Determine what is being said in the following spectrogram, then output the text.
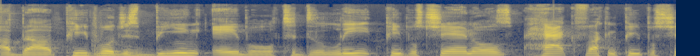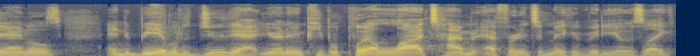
about people just being able to delete people's channels, hack fucking people's channels, and to be able to do that. You know what I mean? People put a lot of time and effort into making videos. Like,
